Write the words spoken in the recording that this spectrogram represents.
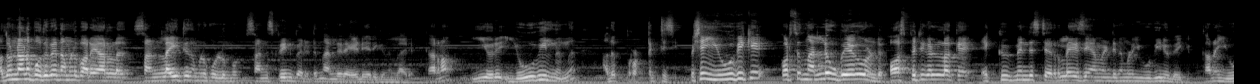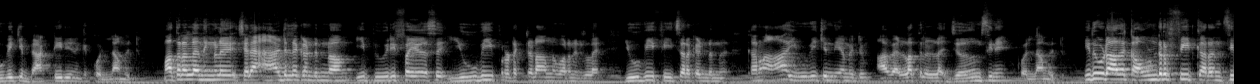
അതുകൊണ്ടാണ് പൊതുവേ നമ്മൾ പറയാറുള്ളത് സൺലൈറ്റ് നമ്മൾ കൊള്ളുമ്പോൾ സൺസ്ക്രീൻ പെരിട്ട് നല്ലൊരു ഐഡിയ ആയിരിക്കും എന്നുള്ള കാര്യം. കാരണം ഈ ഒരു യു വിയിൽ നിന്ന് അത് പ്രൊട്ടക്ട് ചെയ്യും. പക്ഷേ യു വിക്ക് കുറച്ച് നല്ല ഉപയോഗമുണ്ട്. ഹോസ്പിറ്റലുകളിലൊക്കെ എക്വിപ്മെന്റ് സ്റ്റെറിലൈസ് ചെയ്യാൻ വേണ്ടി നമ്മൾ യു വിന് ഉപയോഗിക്കും. കാരണം യു വിക്ക് ബാക്ടീരിയനൊക്കെ കൊല്ലാൻ പറ്റും. മാത്രമല്ല നിങ്ങൾ ചില ആഡിലൊക്കെ കണ്ടിട്ടുണ്ടാവും. ഈ പ്യൂരിഫയേഴ്സ് യു വി പ്രൊട്ടക്റ്റഡ് ആണെന്ന് പറഞ്ഞിട്ടുള്ള യു വി ഫീച്ചർ ഒക്കെ ഉണ്ടെന്ന്. കാരണം ആ യു വിക്ക് എന്ത് ചെയ്യാൻ പറ്റും? ആ വെള്ളത്തിലുള്ള ജേംസിനെ കൊല്ലാൻ പറ്റും. ഇതുകൂടാതെ കൗണ്ടർ ഫീറ്റ് കറൻസി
